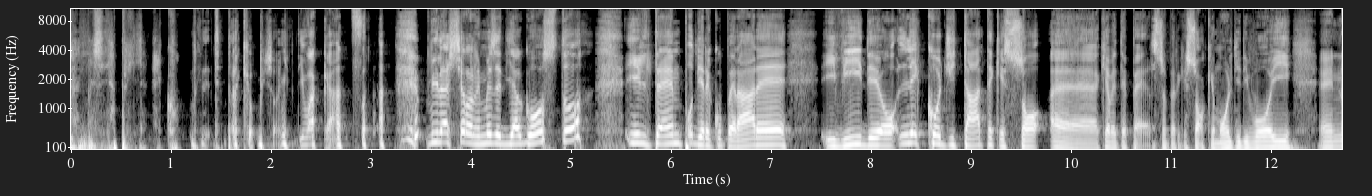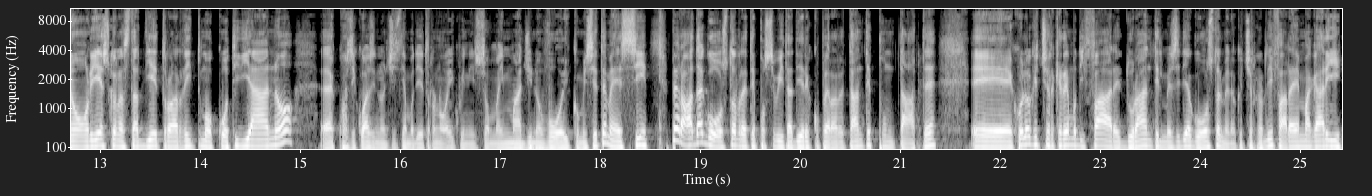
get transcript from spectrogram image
nel mese di aprile, ecco, vedete perché ho bisogno di vacanza, vi lascerò nel mese di agosto il tempo di recuperare i video, le cogitate che so eh, che avete perso, perché so che molti di voi eh, non riescono a stare dietro al ritmo quotidiano, eh, quasi quasi non ci stiamo dietro noi, quindi insomma immagino voi come siete messi, però ad agosto avrete possibilità di recuperare tante puntate e quello che cercheremo di fare durante il mese di agosto, almeno che cercherò di fare, è magari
